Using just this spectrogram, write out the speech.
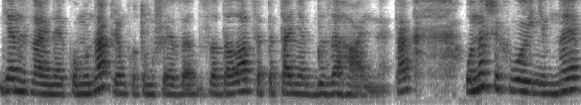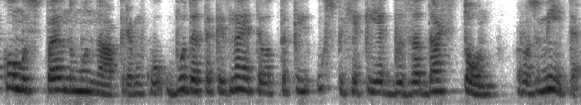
Я не знаю на якому напрямку, тому що я за- задала це питання якби загальне. Так? У наших воїнів на якомусь певному напрямку буде такий, знаєте, от такий успіх, який якби задасть тон. Розумієте?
